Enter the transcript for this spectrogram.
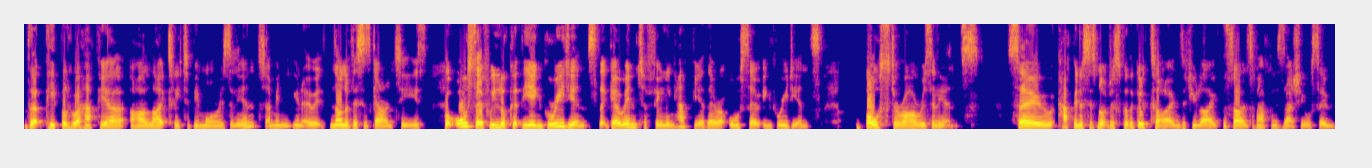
that people who are happier are likely to be more resilient. I mean, you know, it, none of this is guarantees. But also, if we look at the ingredients that go into feeling happier, there are also ingredients bolster our resilience. So happiness is not just for the good times, if you like. The science of happiness is actually also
